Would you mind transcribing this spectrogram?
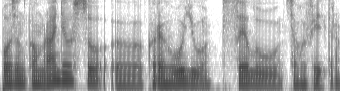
повзунком радіусу е, коригую силу цього фільтра.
